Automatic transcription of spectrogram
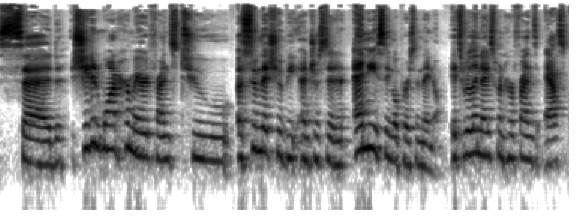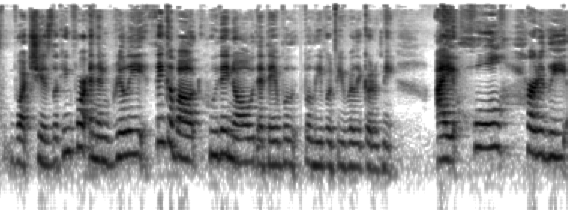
said she didn't want her married friends to assume that she would be interested in any single person they know. It's really nice when her friends ask what she is looking for and then really think about who they know that they believe would be really good with me. I wholeheartedly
